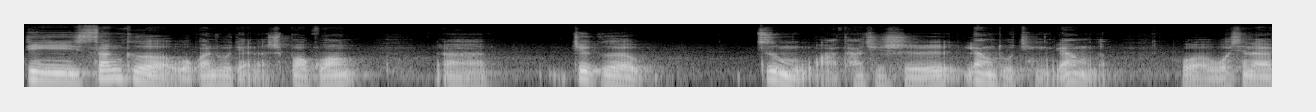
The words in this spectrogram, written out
第三个我关注点呢是曝光，呃，这个字母啊，它其实亮度挺亮的。我我现在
